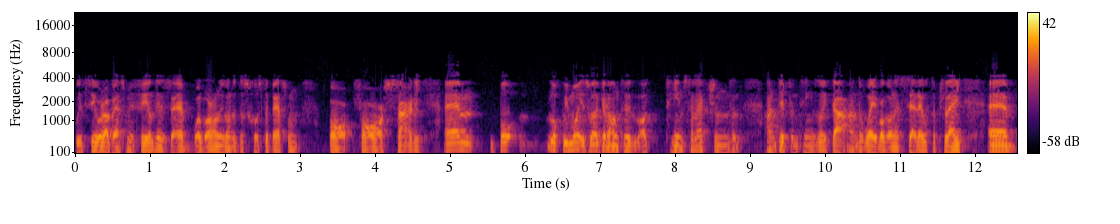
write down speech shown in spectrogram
We'll see where our best midfield is. Uh, well, we're only going to discuss the best one for for Saturday. Um, but look, we might as well get on to like team selections and, and different things like that, and the way we're going to set out to play. Um,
